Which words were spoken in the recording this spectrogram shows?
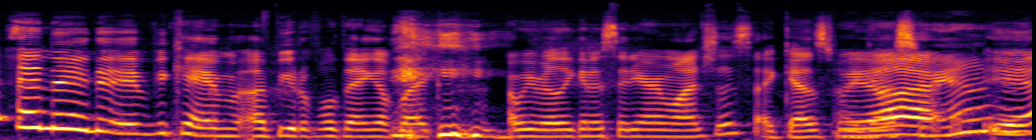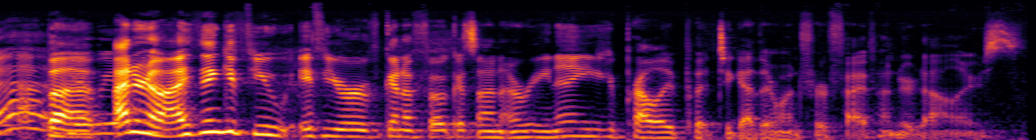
And then it became a beautiful thing of like, are we really going to sit here and watch this? I guess we I guess are. we am. Yeah, but we I don't know. I think if you if you were gonna focus on arena, you could probably put together one for five hundred dollars.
